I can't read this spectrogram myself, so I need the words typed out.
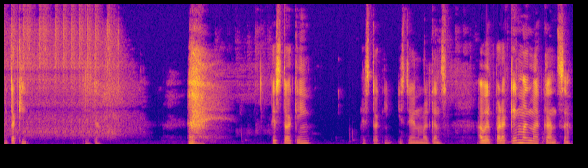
Está aquí. Ahí está. Esto aquí. Esto aquí. Y esto ya no me alcanza. A ver, ¿para qué más me alcanza?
